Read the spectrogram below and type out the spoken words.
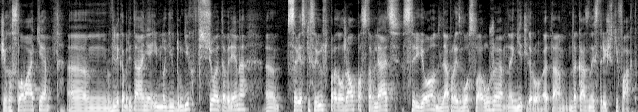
Чехословакия, э, Великобритания и многих других, все это время Советский Союз продолжал поставлять сырье для производства оружия Гитлеру. Это доказанный исторический факт.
